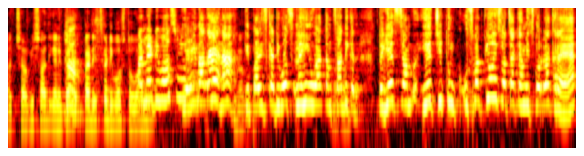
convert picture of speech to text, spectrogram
अच्छा अभी शादी करनी हाँ। पर पर इसका डिवोर्स तो हुआ पर मैं डिवोर्स नहीं यही बात है ना कि पर इसका डिवोर्स नहीं हुआ तो हम शादी कर तो ये सम, ये चीज़ तुम उस वक्त क्यों नहीं सोचा कि हम इसको रख रहे हैं?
